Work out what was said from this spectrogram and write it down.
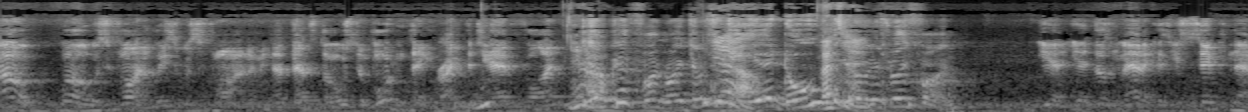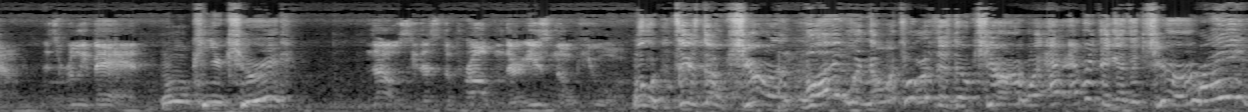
Oh, well, it was fun. At least it was fun. I mean, that, that's the most important thing, right? That you had fun? Yeah, Yeah. we had fun, right, Joseph? Yeah. Yeah, dude. That's Yeah, it. it was really fun. Yeah, yeah, it doesn't matter because you're sick now. It's really bad. Well, can you cure it? No, see, that's the problem. There is no cure. Well, there's no cure. What? Well, no one told us there's no cure. Well, e- everything has a cure. Right?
